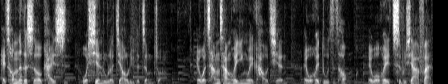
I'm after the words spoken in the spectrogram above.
哎，从那个时候开始，我陷入了焦虑的症状。哎，我常常会因为考前，哎，我会肚子痛，哎，我会吃不下饭，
